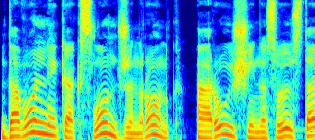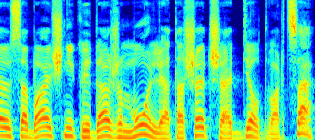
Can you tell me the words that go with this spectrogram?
Довольный как слон Джин Ронг, орущий на свою стаю собачник и даже Молли, отошедший от дел дворца,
